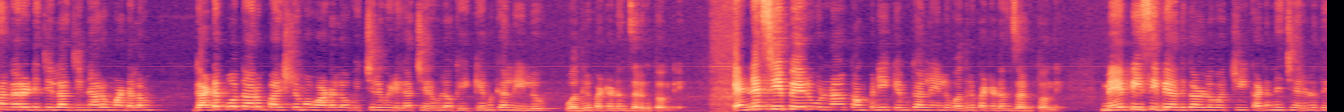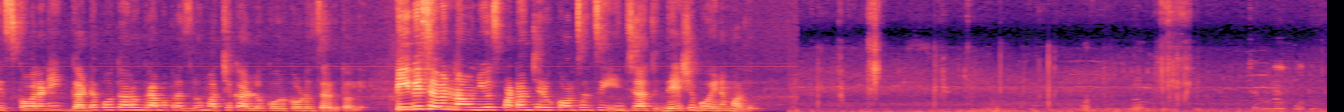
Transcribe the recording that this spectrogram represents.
సంగారెడ్డి జిల్లా జిన్నారం మండలం గడ్డపోతారం పరిశ్రమ వాడలో విచ్చలవిడిగా చెరువులోకి కెమికల్ నీళ్ళు వదిలిపెట్టడం జరుగుతుంది. ఎన్ఎస్ఈ పేరు ఉన్న కంపెనీ కెమికల్ నీళ్ళు వదిలిపెట్టడం జరుగుతుంది. మే పీసీబీ అధికారులు వచ్చి కఠిన చర్యలు తీసుకోవాలని గడ్డపోతారం గ్రామ ప్రజలు మత్స్యకారులు కోరుకోవడం జరుగుతుంది. TV seven now news Patancheru constituency in charge దేశబోయిన మధు. చెరువులోకి పోతుంది.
